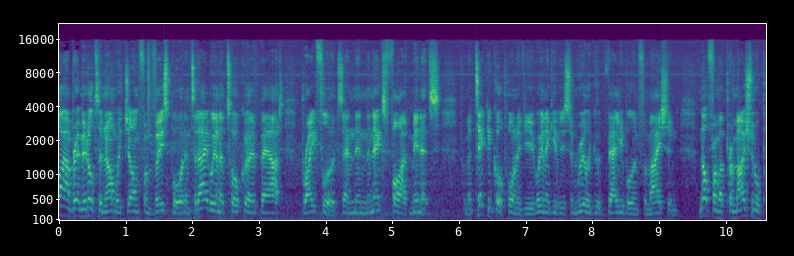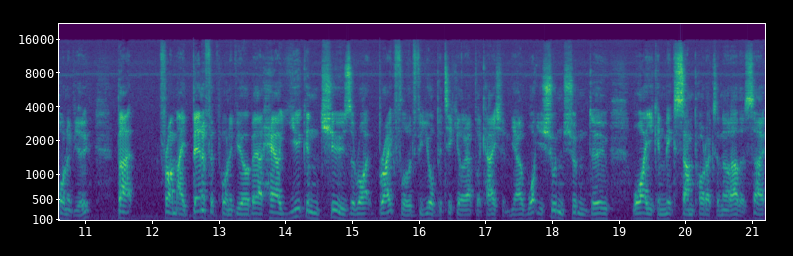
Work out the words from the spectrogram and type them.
Hi, I'm Brett Middleton and I'm with John from V-Sport and today we're going to talk about brake fluids and in the next five minutes from a technical point of view we're going to give you some really good valuable information not from a promotional point of view but from a benefit point of view about how you can choose the right brake fluid for your particular application you know what you should and shouldn't do why you can mix some products and not others. So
